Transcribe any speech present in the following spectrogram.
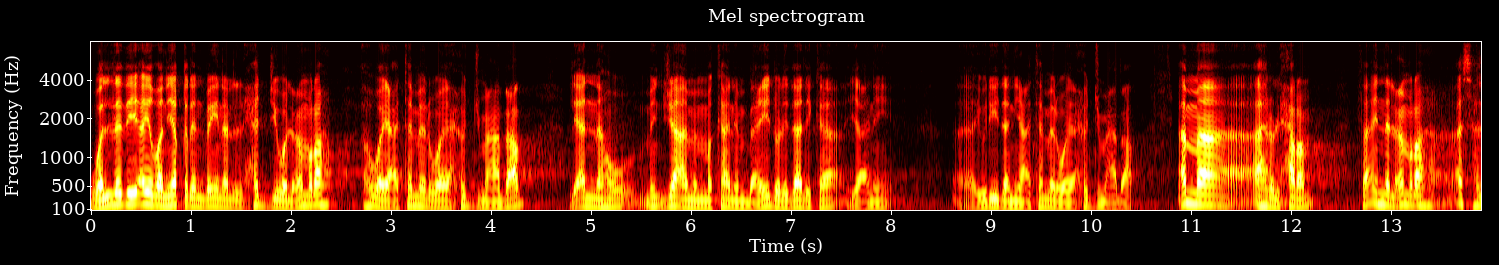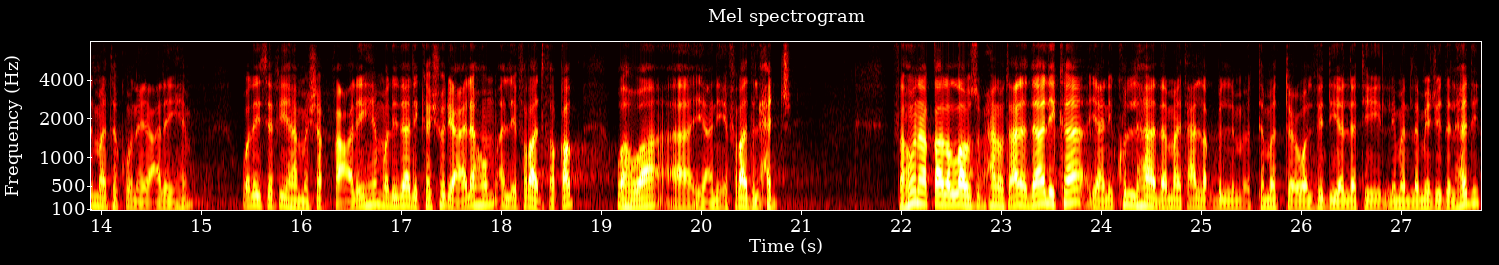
والذي أيضا يقرن بين الحج والعمرة هو يعتمر ويحج مع بعض لأنه من جاء من مكان بعيد ولذلك يعني آه، يريد أن يعتمر ويحج مع بعض أما أهل الحرم فإن العمرة أسهل ما تكون عليهم وليس فيها مشقة عليهم ولذلك شرع لهم الإفراد فقط وهو آه، يعني إفراد الحج. فهنا قال الله سبحانه وتعالى ذلك يعني كل هذا ما يتعلق بالتمتع والفدية التي لمن لم يجد الهدي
